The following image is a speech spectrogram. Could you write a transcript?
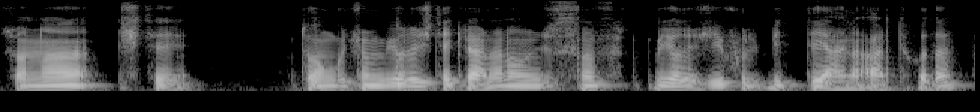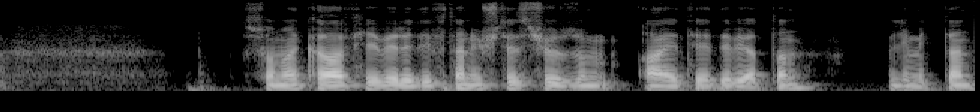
Sonra işte Tonguç'un biyoloji tekrarından 10. sınıf biyoloji full bitti yani artık o da. Sonra kafiye ve rediften 3 test çözdüm AYT edebiyattan, limitten.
